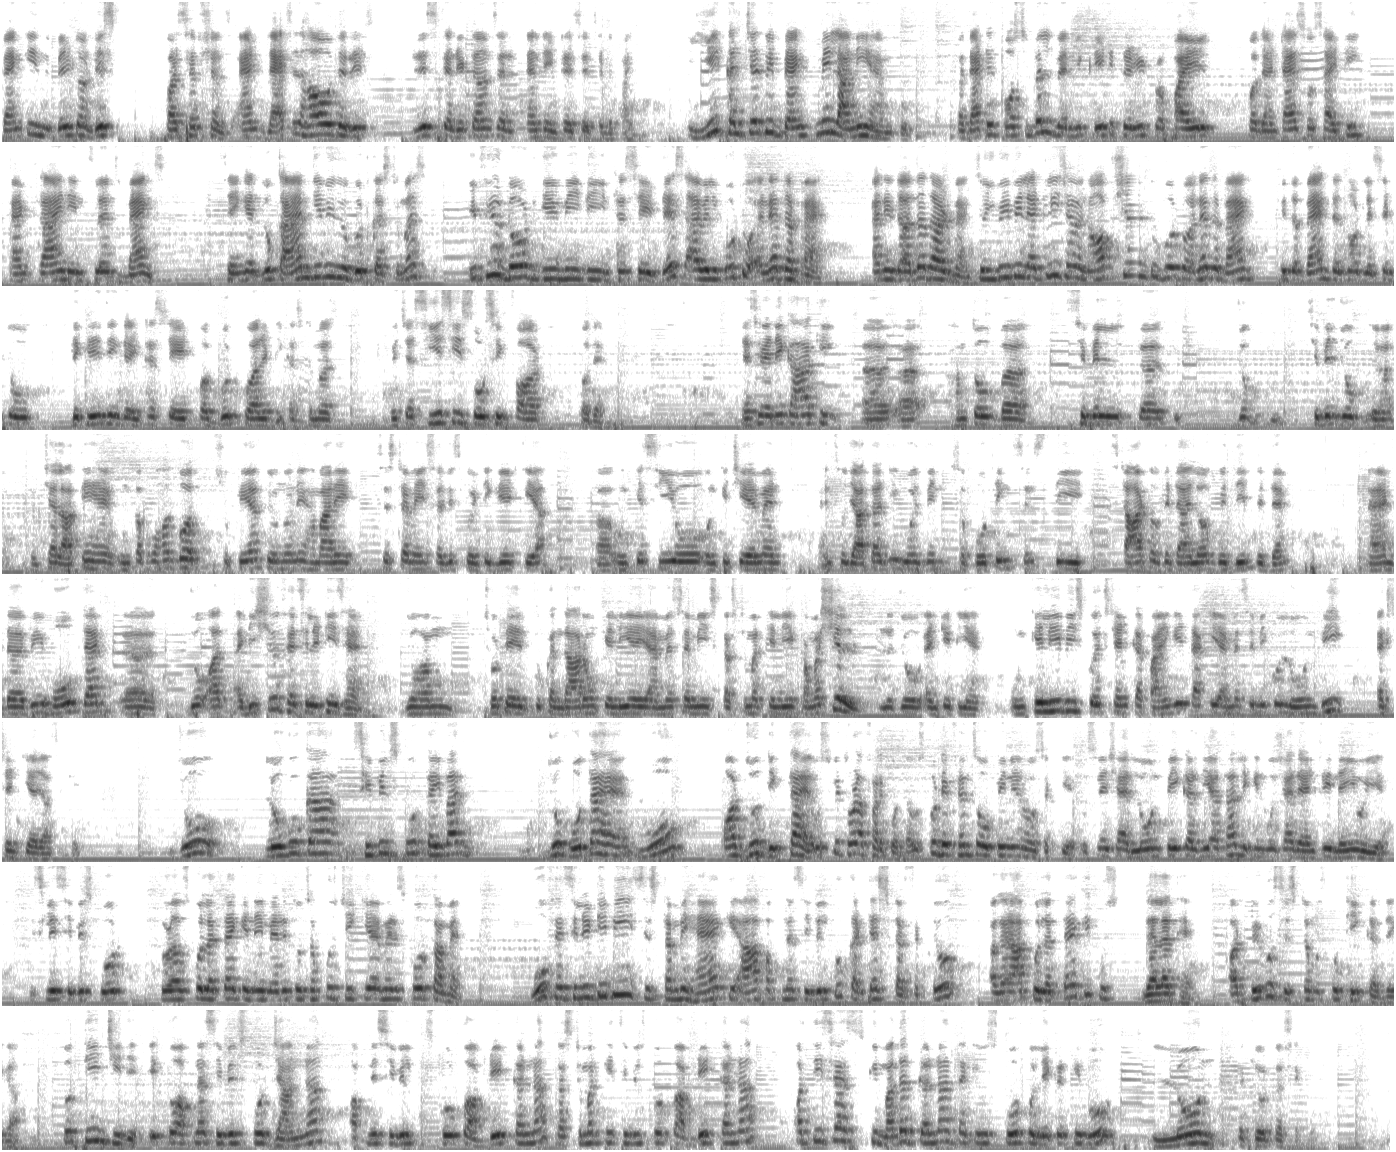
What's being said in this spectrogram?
Banking built on risk perception and that is how the risk risk and returns and and interest rates are defined ये कल्चर भी बैंक में लानी है हमको but that is possible when we create a credit profile for the entire society and try and influence banks saying that look i am giving you good customers if you don't give me the interest rate this i will go to another bank and in the other third bank so we will at least have an option to go to another bank if the bank does not listen to decreasing the interest rate for good quality customers which are CSC sourcing for for them जैसे मैंने कहा कि हम तो civil जो civil जो चलाते हैं, उनका बहुत बहुत शुक्रिया कि उन्होंने हमारे सिस्टम में सर्विस को इंटीग्रेट किया। उनके सीईओ, उनके चेयरमैन, एंड सुजाता जी वो been supporting since the start of the dialogue with with them and we hope that जो एडिशनल फैसिलिटीज़ हैं, जो हम छोटे दुकानदारों के लिए या एम कस्टमर के लिए कमर्शियल जो एंटिटी हैं, उनके लिए भी इसको एक्सटेंड कर पाएँगे ताकि एम एस को लोन भी एक्सटेंड किया जा सके। जो लोगों का सिविल स्कोर कई बार जो होता है वो और जो दिखता है उसमें थोड़ा फ़र्क होता है। उसको डिफरेंस ऑफ़ ओपिनियन हो सकती है। उसने शायद लोन पे कर दिया था, लेकिन वो शायद एंट्री नहीं हुई है। इसलिए सिविल स्कोर थोड़ा उसको लगता है कि नहीं, मैंने तो सब कुछ ठीक किया है, मेरे स्कोर कम है। वो फैसिलिटी भी सिस्टम में है कि आप अपना सिविल को कंटेस्ट कर सकते हो, अगर आपको लगता है कि कुछ गलत है और फिर वो सिस्टम उसको ठीक कर देगा। तो तीन चीज़ें, एक तो अपना सिविल स्कोर जानना, अपने सिविल स्कोर को अपडेट करना कस्टमर के सिविल स्कोर को अपडेट करना, और तीसरा उसकी मदद करना ताकि उस स्कोर को लेकर के वो लोन प्रक्योर कर सके।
